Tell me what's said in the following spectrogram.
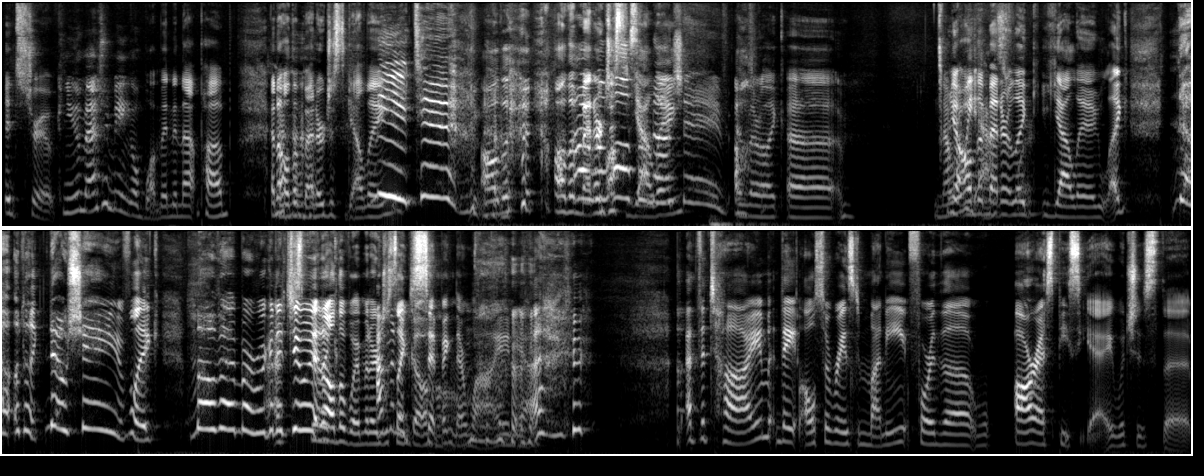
It's true. Can you imagine being a woman in that pub and all the men are just yelling? Me too. all the all the I men are just yelling. shave. And they're like, uh. Not yeah, all the men are like yelling, like no, like no shave, like Movember, we're gonna do it. and all the women are I'm just like sipping their wine. Yeah. At the time, they also raised money for the RSPCA, which is the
